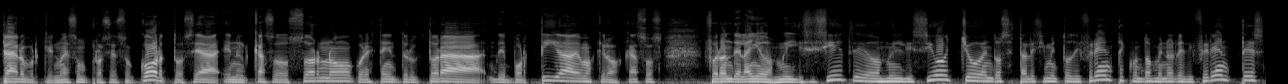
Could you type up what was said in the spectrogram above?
Claro, porque no es un proceso corto, o sea, en el caso de Osorno, con esta introductora deportiva, vemos que los casos fueron del año 2017, 2018, en dos establecimientos diferentes, con dos menores diferentes,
